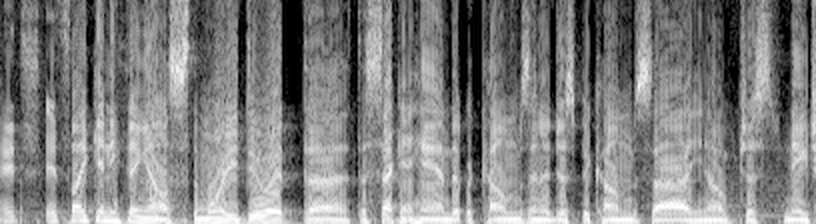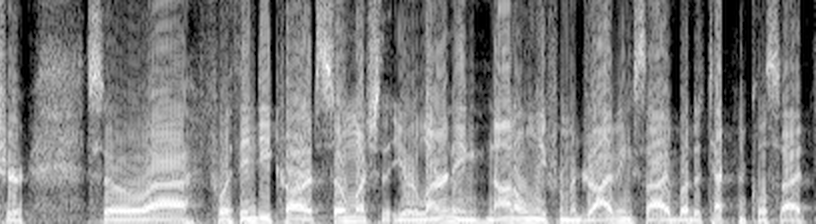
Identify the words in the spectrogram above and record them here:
It's it's like anything else. The more you do it, the the second hand it becomes, and it just becomes uh, you know just nature. So uh, with IndyCar, it's so much that you're learning, not only from a driving side but a technical side.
